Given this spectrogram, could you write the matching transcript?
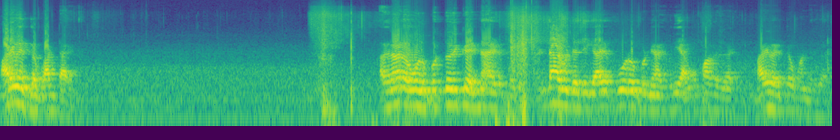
வரவேற்பில் உட்காந்துட்டாங்க அதனால உங்களுக்கு பொறுத்த வரைக்கும் என்ன ஆயிடுச்சு ரெண்டாவது வீட்டு அதிகாரி பூர்வ புண்ணியாதிபதி அவங்க உட்காந்துருக்காரு மறைவிடத்தில் உட்காந்துருக்காரு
